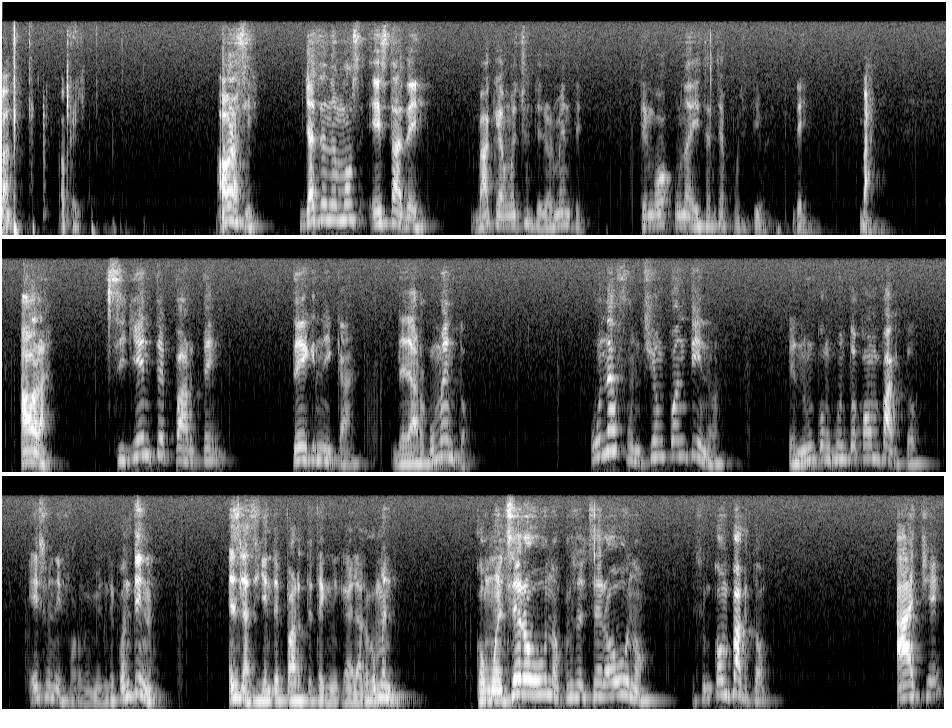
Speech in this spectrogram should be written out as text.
¿Va? Ok. Ahora sí, ya tenemos esta D, ¿va? Que hemos hecho anteriormente. Tengo una distancia positiva, D. Va. Ahora, siguiente parte técnica del argumento. Una función continua en un conjunto compacto es uniformemente continua. Es la siguiente parte técnica del argumento. Como el 0,1 cruza el 0,1 es un compacto, H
